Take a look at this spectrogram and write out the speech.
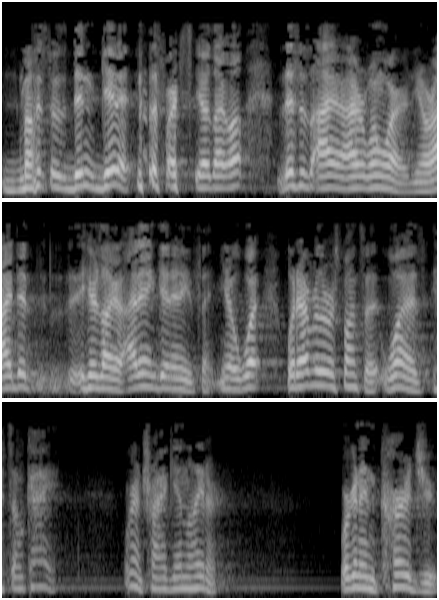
most of us didn't get it the first year. I was like, well, this is I, I one word, you know, or I did, here's like, I didn't get anything. You know, what, whatever the response was, it's okay. We're going to try again later. We're going to encourage you.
